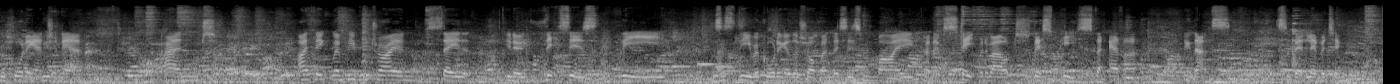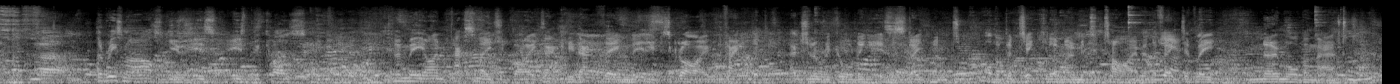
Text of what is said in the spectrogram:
recording engineer. And I think when people try and say that, you know, this is the this is the recording of the shop and this is my kind of statement about this piece forever, I think that's it's a bit limiting. Uh, the reason I ask you is is because for me, I'm fascinated by exactly that thing that you described. The fact that actually a recording is a statement of a particular moment in time, and effectively no more than that.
